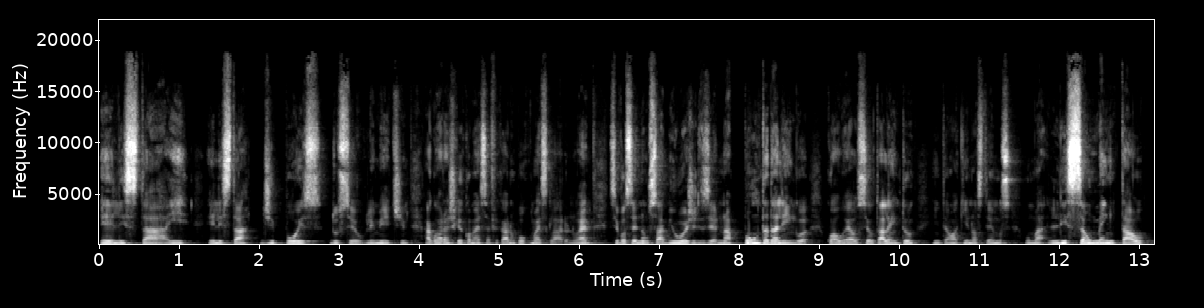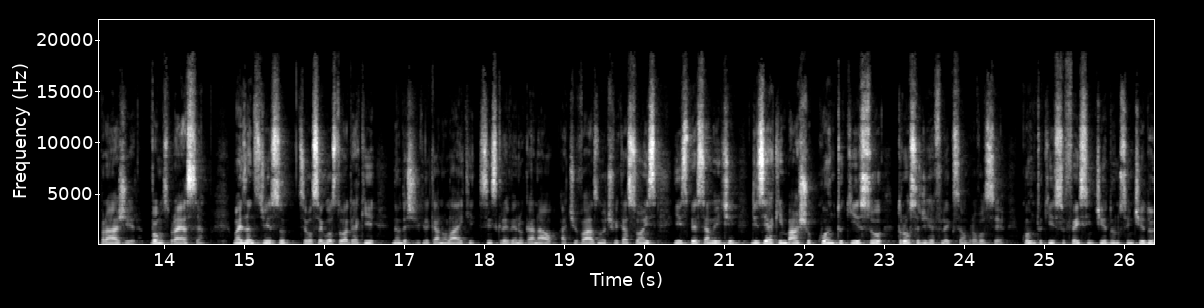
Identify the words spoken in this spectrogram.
Ele está aí, ele está depois do seu limite. Agora acho que começa a ficar um pouco mais claro, não é? Se você não sabe hoje dizer na ponta da língua qual é o seu talento, então aqui nós temos uma lição mental para agir. Vamos para essa? Mas antes disso, se você gostou até aqui, não deixe de clicar no like, se inscrever no canal, ativar as notificações e especialmente dizer aqui embaixo quanto que isso trouxe de reflexão para você, quanto que isso fez sentido no sentido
